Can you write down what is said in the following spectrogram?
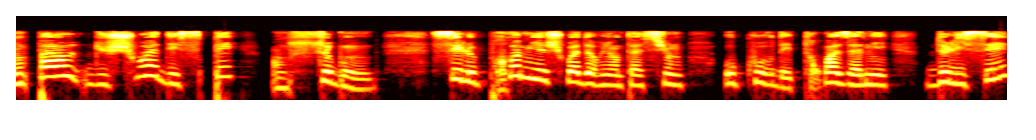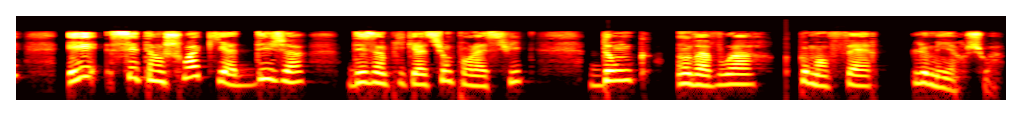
On parle du choix des spé en seconde. C'est le premier choix d'orientation au cours des trois années de lycée et c'est un choix qui a déjà des implications pour la suite. Donc, on va voir comment faire le meilleur choix.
